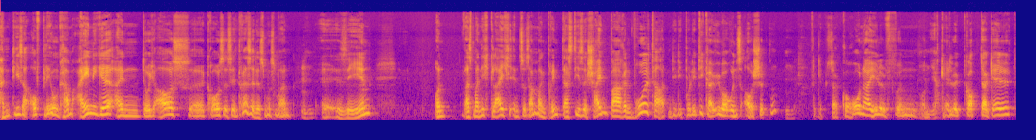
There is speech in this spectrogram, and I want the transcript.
An dieser Aufblähung haben einige ein durchaus äh, großes Interesse, das muss man äh, sehen. Und was man nicht gleich in Zusammenhang bringt, dass diese scheinbaren Wohltaten, die die Politiker über uns ausschütten, da gibt es da Corona-Hilfen und Ja. Helikoptergeld,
